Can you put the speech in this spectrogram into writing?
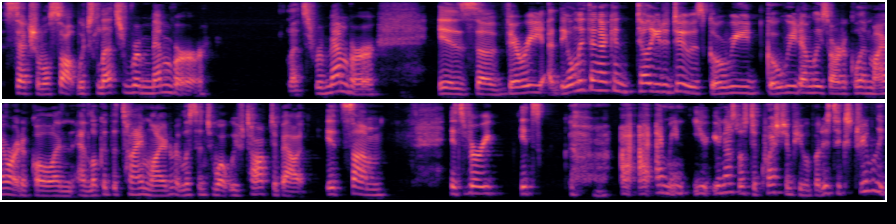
sexual assault, which let's remember, let's remember is a very the only thing I can tell you to do is go read go read Emily's article and my article and and look at the timeline or listen to what we've talked about. It's um it's very it's I, I, mean, you're not supposed to question people, but it's extremely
